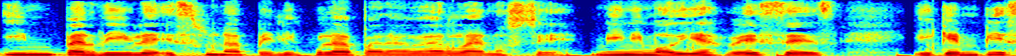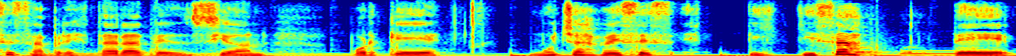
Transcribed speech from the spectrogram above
imperdible, es una película para verla, no sé, mínimo 10 veces y que empieces a prestar atención porque muchas veces quizás te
